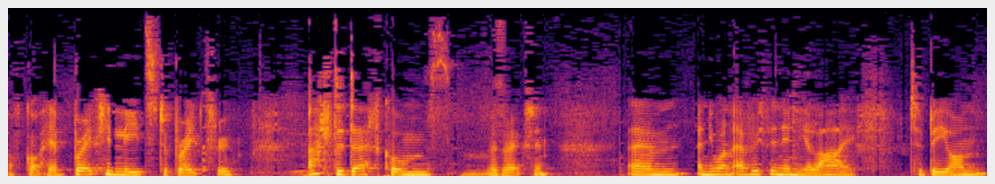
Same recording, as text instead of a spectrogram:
I've got here breaking leads to breakthrough. After death comes resurrection, um, and you want everything in your life to be on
